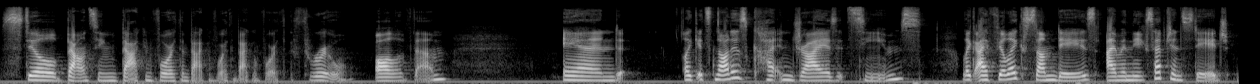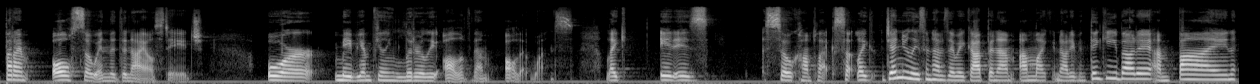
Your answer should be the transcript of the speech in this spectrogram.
still bouncing back and forth and back and forth and back and forth through all of them. And like, it's not as cut and dry as it seems. Like, I feel like some days I'm in the acceptance stage, but I'm also in the denial stage. Or maybe I'm feeling literally all of them all at once. Like, it is so complex. So, like genuinely, sometimes I wake up and I'm I'm like not even thinking about it. I'm fine.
